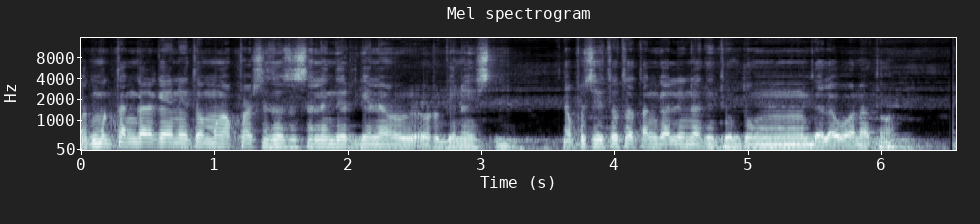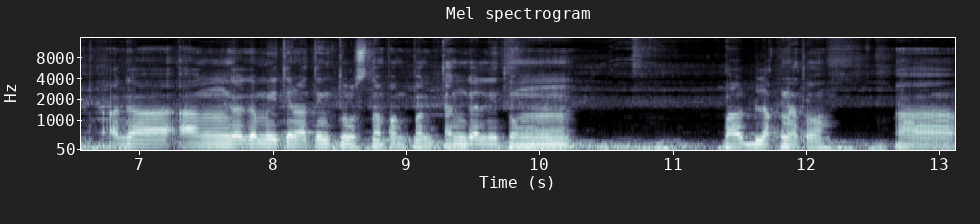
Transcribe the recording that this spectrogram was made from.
Pag magtanggal kayo nitong mga parts nito sa cylinder, kailangan or- organize niyo. Tapos ito tatanggalin natin itong, itong dalawa na to. Aga, ang gagamitin nating tools na pag pagtanggal nitong valve block na to. Ah,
